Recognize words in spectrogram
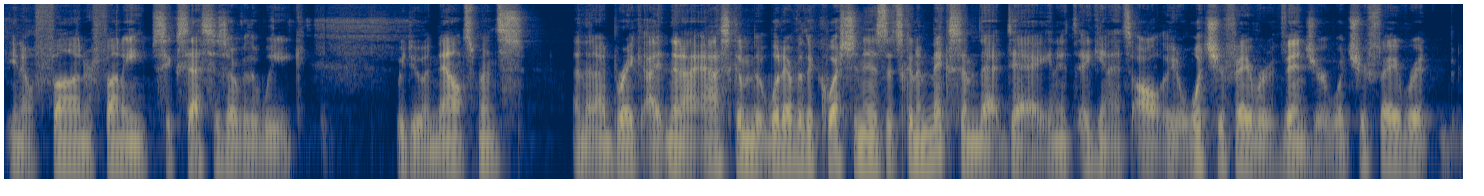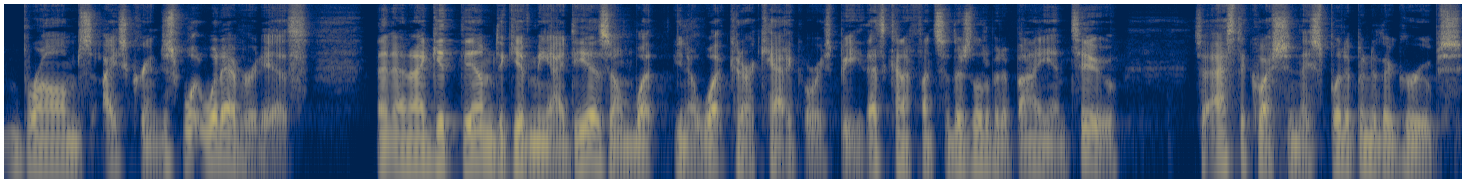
you know fun or funny successes over the week we do announcements and then I break, I, and then I ask them that whatever the question is that's going to mix them that day. And again, it's all, you know, what's your favorite Avenger? What's your favorite Braum's ice cream? Just what, whatever it is. And, and I get them to give me ideas on what, you know, what could our categories be? That's kind of fun. So there's a little bit of buy-in too. So ask the question, they split up into their groups.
